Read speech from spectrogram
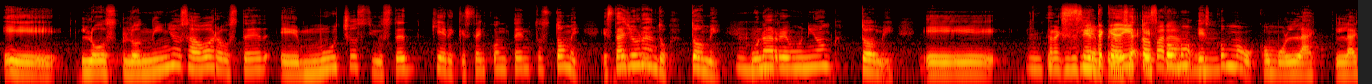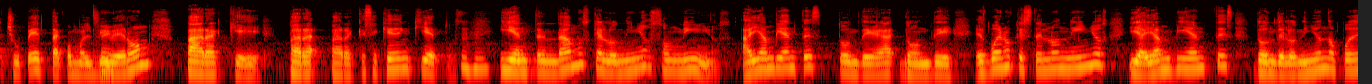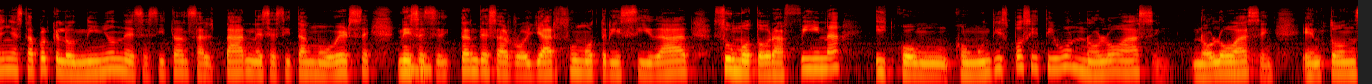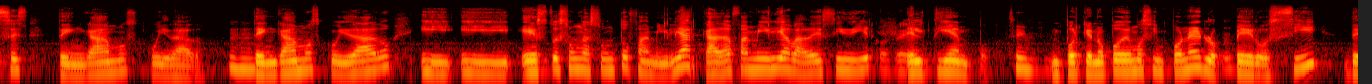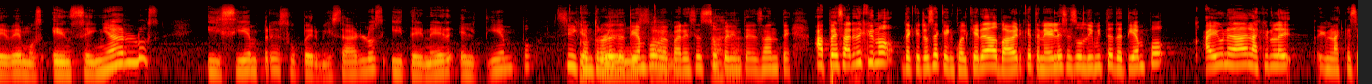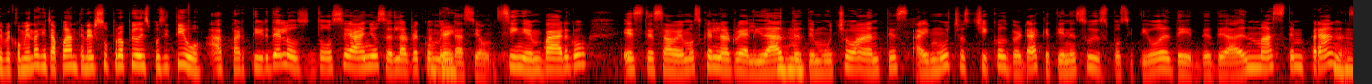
Eh, los, los niños ahora, usted, eh, muchos, si usted quiere que estén contentos, tome. Está llorando, tome. Una reunión, tome. Eh, Para que se siente siempre, o sea, quedito. es para- como, es como, como la, la chupeta, como el Sí. biberón, para que, para, para que se queden quietos. Y entendamos que los niños son niños. Hay ambientes donde, donde es bueno que estén los niños y hay ambientes donde los niños no pueden estar porque los niños necesitan saltar, necesitan moverse, necesitan desarrollar su motricidad, su motora fina y con, con un dispositivo no lo hacen, no lo hacen. Entonces, tengamos cuidado Tengamos cuidado y, y esto es un asunto familiar. Cada familia va a decidir Correcto. el tiempo, Sí. porque no podemos imponerlo, pero sí debemos enseñarlos y siempre supervisarlos y tener el tiempo. Sí, controles de tiempo me parece súper interesante. A pesar de que uno, de que yo sé que en cualquier edad va a haber que tenerles esos límites de tiempo, hay una edad en la que uno le- en la que se recomienda que ya puedan tener su propio dispositivo. A partir de los 12 años es la recomendación. Sin embargo, este, sabemos que en la realidad, desde mucho antes, hay muchos chicos, ¿verdad?, que tienen su dispositivo desde, desde edades más tempranas.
